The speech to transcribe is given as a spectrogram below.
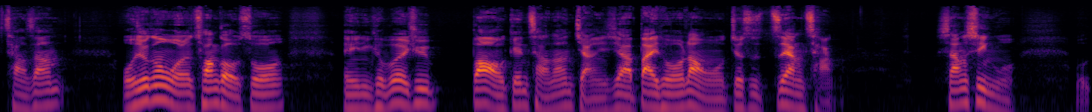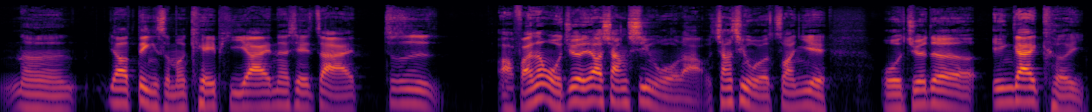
厂商，我就跟我的窗口说，哎、你可不可以去帮我跟厂商讲一下，拜托让我就是这样长，相信我，嗯、要定什么 KPI 那些再来，就是啊，反正我觉得要相信我啦，相信我的专业，我觉得应该可以。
